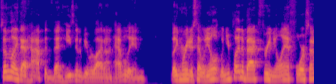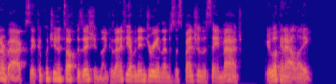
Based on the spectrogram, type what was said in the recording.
something like that happens, then he's going to be relied on heavily. And like Mourinho said, when you when you're playing a back three and you only have four center backs, it could put you in a tough position. Like because then if you have an injury and then a suspension in the same match, you're looking at like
